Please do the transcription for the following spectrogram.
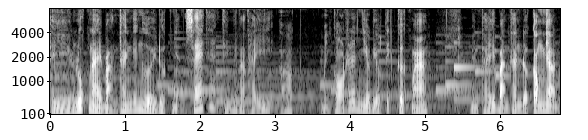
Thì lúc này bản thân cái người được nhận xét ấy, thì người ta thấy uh, mình có rất là nhiều điều tích cực mà. Mình thấy bản thân được công nhận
